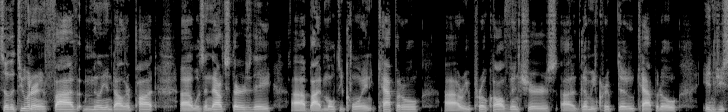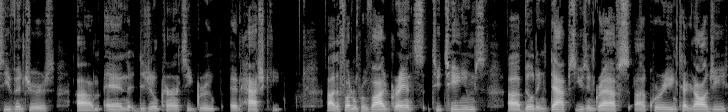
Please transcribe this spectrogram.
So the $205 million pot uh, was announced Thursday uh, by Multicoin Capital, uh, Reciprocal Ventures, uh, Gumi Crypto Capital, NGC Ventures, um, and Digital Currency Group and Hashkey. Uh, the fund will provide grants to teams uh, building dApps using graphs, uh, querying technology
